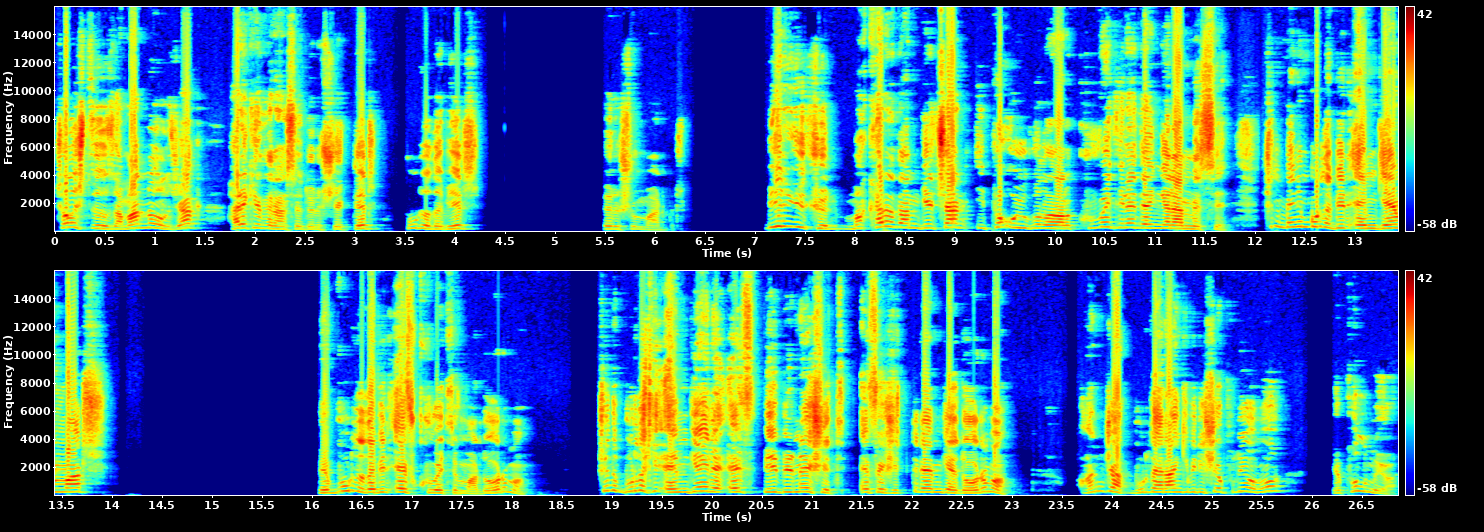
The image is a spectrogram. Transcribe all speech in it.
Çalıştığı zaman ne olacak? Hareket enerjisine dönüşecektir. Burada da bir dönüşüm vardır. Bir yükün makaradan geçen ipe uygulanan kuvvet ile dengelenmesi. Şimdi benim burada bir MG'm var. Ve burada da bir F kuvvetim var. Doğru mu? Şimdi buradaki MG ile F birbirine eşit. F eşittir MG. Doğru mu? Ancak burada herhangi bir iş yapılıyor mu? Yapılmıyor.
